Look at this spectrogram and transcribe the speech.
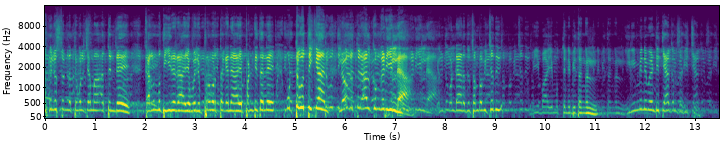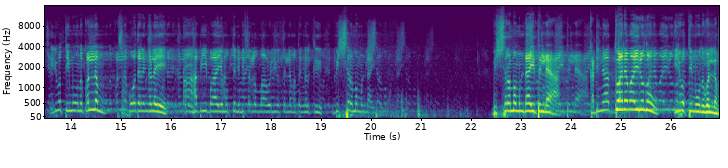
അഹ്ലുസുന്നത്ത് വൽ ജമാഅത്തിന്റെ കർമ്മധീരരായ ഒരു പ്രവർത്തകനായ പണ്ഡിതനെ മുട്ടുകുത്തിക്കാൻ ലോകത്തൊരാൾക്കും കഴിയില്ല. എന്തുകൊണ്ടാണ് ഇത് സംഭവിച്ചത് തങ്ങൾ ഇൽമിന് വേണ്ടി ത്യാഗം സഹിച്ചു. ഇരുപത്തിമൂന്ന് കൊല്ലം സഹോദരങ്ങളെ ആ ഹബീബായ മുത്തനബി സല്ലല്ലാഹു അലൈഹി വസല്ലമ തങ്ങൾക്ക് വിശ്രമമുണ്ടായി. വിശ്രമമുണ്ടായിട്ടില്ല. കഠിനാധ്വാനമായിരുന്നു. ഇരുപത്തിമൂന്ന് കൊല്ലം.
